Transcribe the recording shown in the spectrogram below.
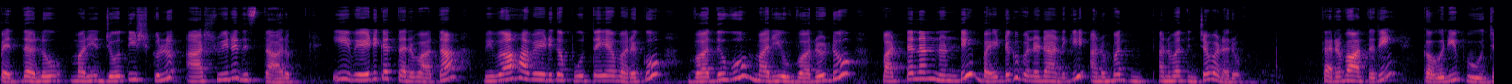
పెద్దలు మరియు జ్యోతిష్కులు ఆశీర్వదిస్తారు. ఈ వేడుక తర్వాత వివాహ వేడుక పూర్తయ్యే వరకు వధువు మరియు వరుడు పట్టణం నుండి బయటకు వెళ్ళడానికి అనుమ అనుమతించబడరు. తర్వాతది గౌరీ పూజ.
